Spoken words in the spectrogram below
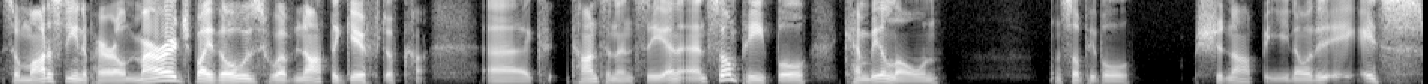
So, modesty in apparel, marriage by those who have not the gift of uh, continency, and, and some people can be alone, and some people should not be. You know, it's.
